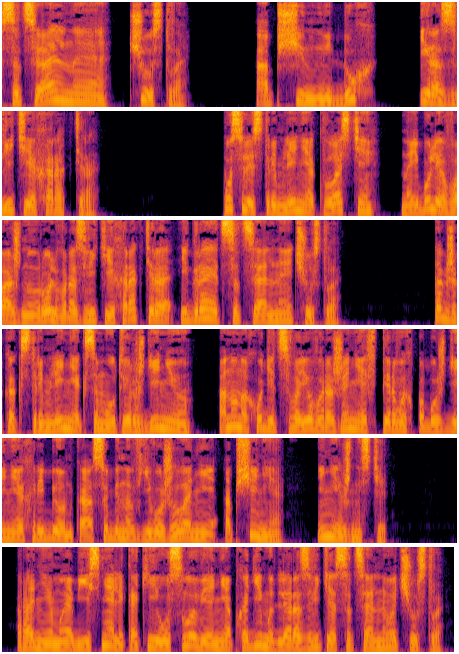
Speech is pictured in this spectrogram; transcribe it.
Социальное чувство, общинный дух и развитие характера. После стремления к власти наиболее важную роль в развитии характера играет социальное чувство. Так же как стремление к самоутверждению, оно находит свое выражение в первых побуждениях ребенка, особенно в его желании общения и нежности. Ранее мы объясняли, какие условия необходимы для развития социального чувства –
